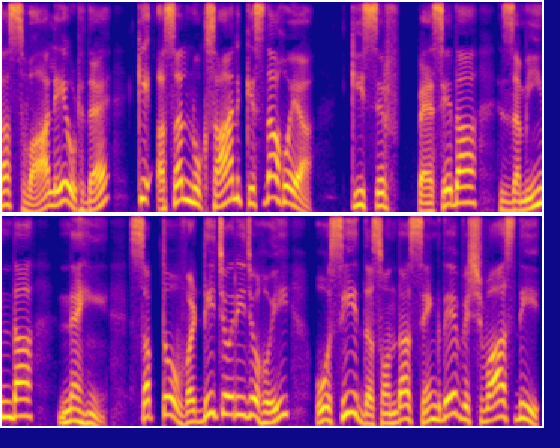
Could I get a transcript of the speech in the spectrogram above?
ਤਾਂ ਸਵਾਲ ਇਹ ਉੱਠਦਾ ਹੈ ਕਿ ਅਸਲ ਨੁਕਸਾਨ ਕਿਸ ਦਾ ਹੋਇਆ? ਕਿ ਸਿਰਫ ਪੈਸੇ ਦਾ, ਜ਼ਮੀਨ ਦਾ? ਨਹੀਂ, ਸਭ ਤੋਂ ਵੱਡੀ ਚੋਰੀ ਜੋ ਹੋਈ, ਉਹ ਸੀ ਦਸੌਂਦਾ ਸਿੰਘ ਦੇ ਵਿਸ਼ਵਾਸ ਦੀ,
